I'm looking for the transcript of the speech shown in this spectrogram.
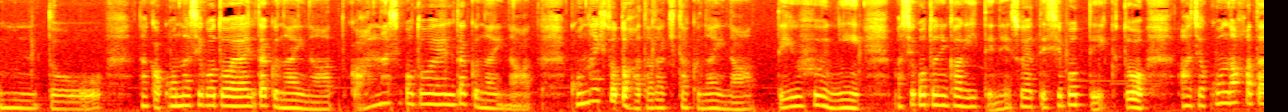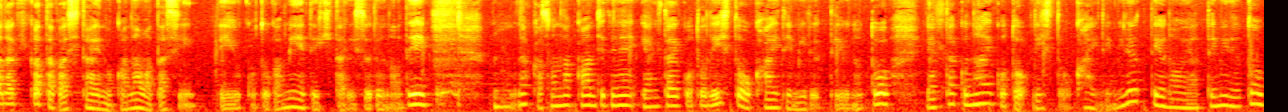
うんとなんかこんな仕事はやりたくないなとかあんな仕事はやりたくないなこんな人と働きたくないなっていうふうに、まあ、仕事に限ってねそうやって絞っていくとあじゃあこんな働き方がしたいのかな私っていうことが見えてきたりするので、うん、なんかそんな感じでねやりたいことリストを書いてみるっていうのとやりたくないことリストを書いてみるっていうのをやってみると,、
